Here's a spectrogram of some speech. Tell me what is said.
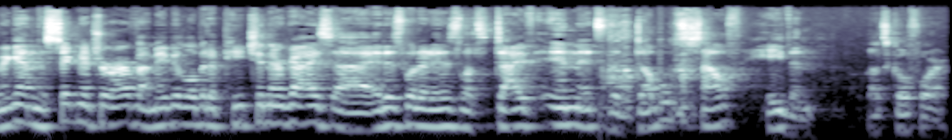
And again, the signature Arvon, maybe a little bit of peach in there, guys. Uh, it is what it is. Let's dive in. It's the Double South Haven. Let's go for it.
